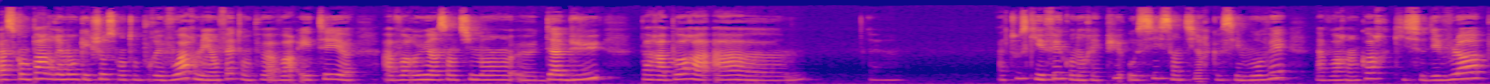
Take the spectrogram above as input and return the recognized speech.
Parce qu'on parle vraiment quelque chose quand on pourrait voir, mais en fait, on peut avoir été, avoir eu un sentiment d'abus par rapport à à tout ce qui est fait qu'on aurait pu aussi sentir que c'est mauvais d'avoir un corps qui se développe,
